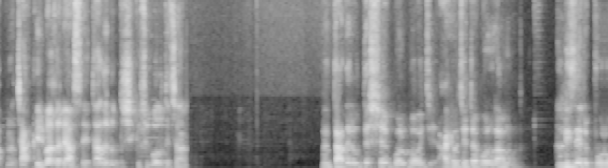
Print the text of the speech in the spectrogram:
আপনার চাকরির বাজারে আছে তাদের উদ্দেশ্যে কিছু বলতে চান? তাদের উদ্দেশ্যে বলব ওই যে আগেও যেটা বললাম নিজের উপর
